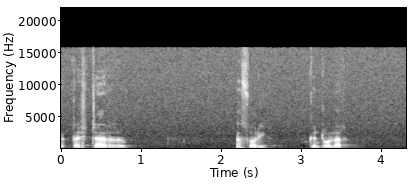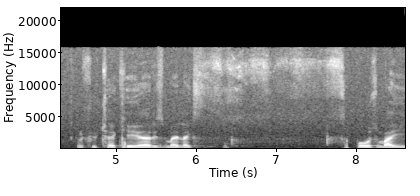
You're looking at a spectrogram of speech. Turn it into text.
a cluster uh, sorry controller. If you check here is my like suppose my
